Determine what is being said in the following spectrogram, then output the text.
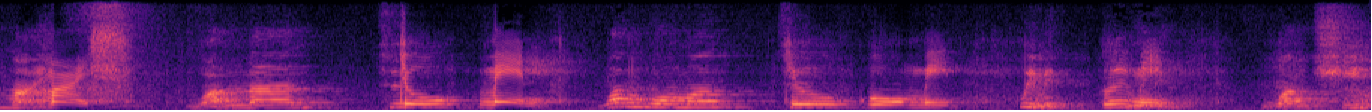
mice, Mice. one man, two, Two men. one woman, Two women. women, Women. one sheep,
